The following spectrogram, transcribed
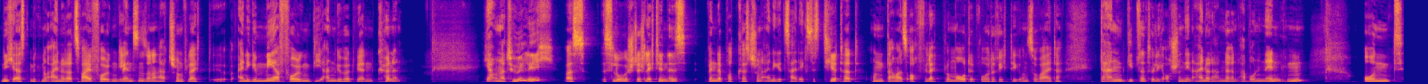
nicht erst mit nur ein oder zwei Folgen glänzen, sondern hat schon vielleicht äh, einige mehr Folgen, die angehört werden können. Ja, und natürlich, was das Logischste schlechthin ist, wenn der Podcast schon einige Zeit existiert hat und damals auch vielleicht promoted wurde richtig und so weiter, dann gibt's natürlich auch schon den ein oder anderen Abonnenten und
